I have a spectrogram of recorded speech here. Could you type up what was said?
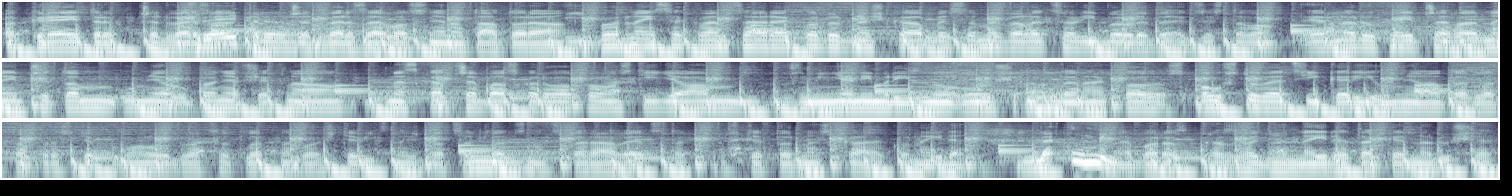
A Creator, předverze, Creator, předverze vlastně notátora. Výborný sekvencér, jako do dneška by se mi velice líbil, kdyby existoval. Jednoduchý, přehledný, přitom uměl úplně všechno. Dneska třeba s chodou okolností dělám v zmíněným rýznu už a ten jako spoustu věcí, který uměla tahle ta prostě pomalu 20 let nebo ještě víc než 20 let, snad stará věc, tak prostě to dneska jako nejde. Neumí. Nebo roz, rozhodně nejde tak jednoduše.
